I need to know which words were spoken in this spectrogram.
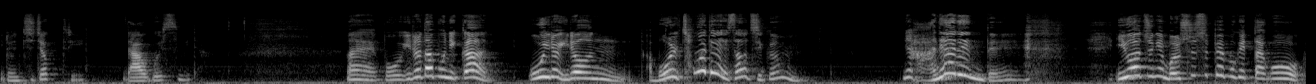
이런 지적들이 나오고 있습니다. 네, 뭐 이러다 보니까 오히려 이런 아, 뭘 청와대에서 지금 그냥 안 해야 되는데 이 와중에 뭘 수습해 보겠다고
